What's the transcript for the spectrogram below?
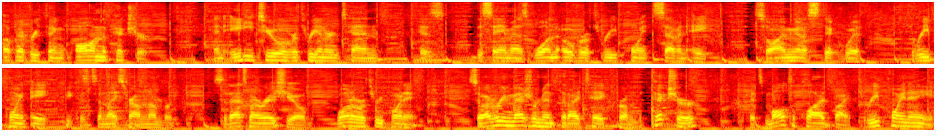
of everything on the picture. And 82 over 310 is the same as 1 over 3.78. So I'm going to stick with 3.8 because it's a nice round number. So that's my ratio, 1 over 3.8. So every measurement that I take from the picture, it's multiplied by 3.8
